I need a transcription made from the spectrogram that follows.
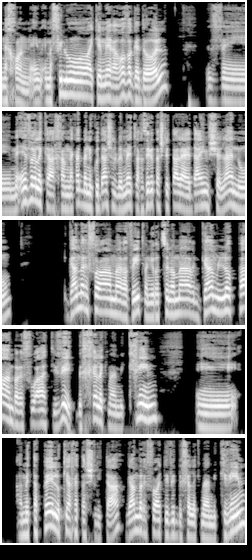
נכון, הם, הם אפילו, הייתי אומר, הרוב הגדול, ומעבר לכך, נקט בנקודה של באמת להחזיר את השליטה לידיים שלנו, גם ברפואה המערבית, ואני רוצה לומר, גם לא פעם ברפואה הטבעית, בחלק מהמקרים, אה, המטפל לוקח את השליטה, גם ברפואה הטבעית בחלק מהמקרים,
